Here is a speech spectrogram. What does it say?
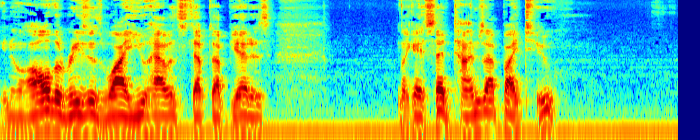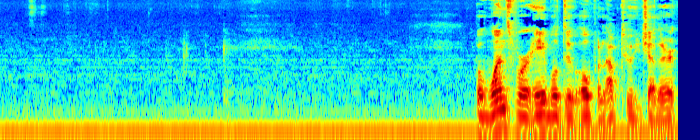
You know, all the reasons why you haven't stepped up yet is, like I said, times that by two. Once we're able to open up to each other,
